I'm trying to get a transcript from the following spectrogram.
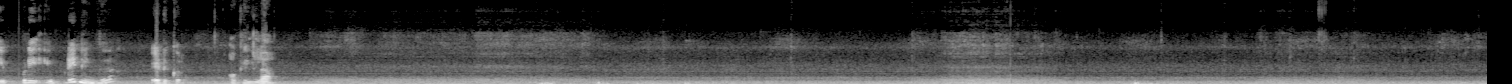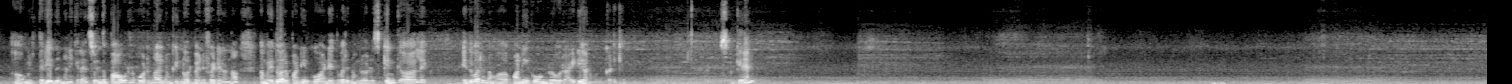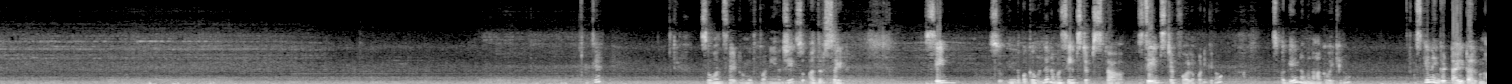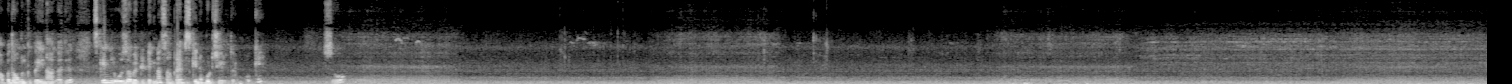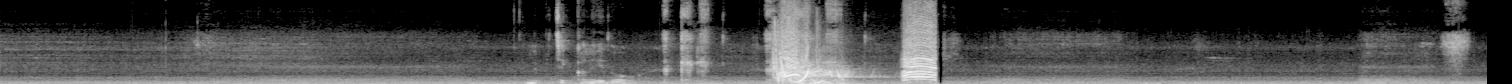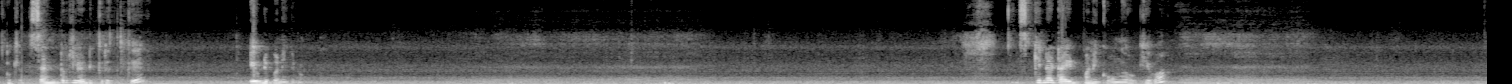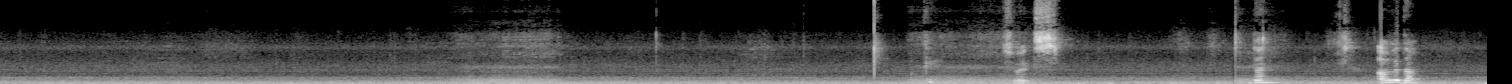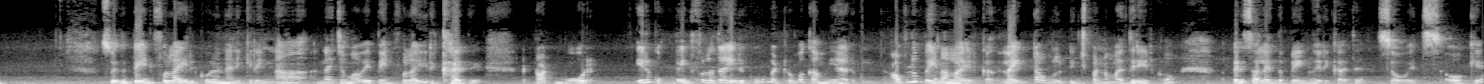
இப்படி இப்படி நீங்கள் எடுக்கணும். ஓகேங்களா உங்களுக்கு தெரியுது நினைக்கிறேன். ஸோ இந்த பவுடர் போட்டனால நமக்கு இன்னொரு பெனிஃபிட் என்னன்னா நம்ம இதுவரை பண்ணிருக்கோம் அண்ட் இதுவரை நம்மளோட ஸ்கின் லைக் இதுவரை நம்ம பண்ணிருக்கோன்ற ஒரு ஐடியா நமக்கு கிடைக்கும். So again okay so one side remove பண்ணியாச்சு. So other side same so இந்த பக்கம் வந்து நம்ம same step same step follow பண்ணிக்கணும். ஸோ அகேன் நம்ம நாக்க வைக்கணும். ஸ்கின் எங்கே டைட்டாக இருக்கணும். அப்போ தான் உங்களுக்கு பெயின் ஆகாது. ஸ்கின் லூஸாக விட்டுட்டிங்கன்னா சம்டைம்ஸ் ஸ்கின் பிடிச்சி எடுத்துரும் ஓகே ஸோ இந்த பிச்சை கலையுதோ ஓகே சென்டரில் எடுக்கிறதுக்கு எப்படி பண்ணிக்கணும். ஸ்கின்னை டைட் பண்ணிக்கோங்க ஓகேவா ஸோ இட்ஸ் தென் அவ்வளோதான் ஸோ இது பெயின்ஃபுல்லாக இருக்கும்னு நினைக்கிறீங்கன்னா நிஜமாவே பெயின்ஃபுல்லாக இருக்காது. பட் நாட் மோர் இருக்கும். பெயின்ஃபுல்லாக தான் இருக்கும் பட் ரொம்ப கம்மியாக இருக்கும். அவ்வளோ பெயினெல்லாம் இருக்காது. லைட்டாக உங்களை பிஞ்ச் பண்ண மாதிரி இருக்கும். பெருசால எந்த பெயினும் இருக்காது. So it's okay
